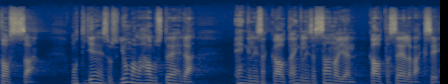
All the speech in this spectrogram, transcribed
tossa. Mutta Jeesus, Jumala halusi tehdä enkelinsä kautta, enkelinsä sanojen kautta selväksi,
